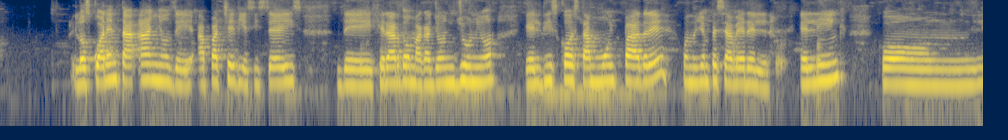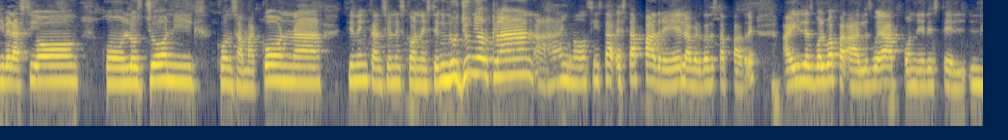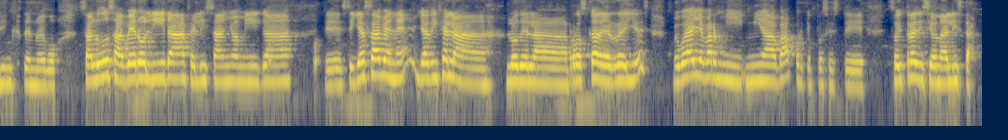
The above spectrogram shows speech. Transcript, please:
Los 40 años de Apache 16 de Gerardo Magallón Jr. El disco está muy padre. Cuando yo empecé a ver el, el link con Liberación, con los Jonix, con Zamacona, tienen canciones con este, Junior Clan, ay no, sí está, está padre, eh, la verdad está padre. Ahí les vuelvo a, a- les voy a poner este link de nuevo. Saludos a Vero Lira, feliz año amiga. Este, ya saben, ¿eh? Ya dije la, lo de la rosca de reyes. Me voy a llevar mi, mi haba porque pues este, soy tradicionalista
